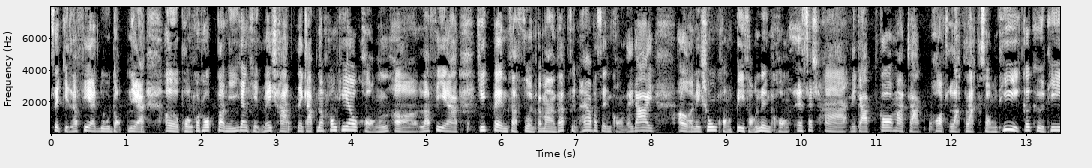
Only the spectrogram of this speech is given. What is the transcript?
เศรษฐกิจรัสเซียดู drop เนี่ยเออผลกระทบตอนนี้ยังเห็นไม่ชัดนะครับนักท่องเที่ยวของเอ่อรัสเซียคิดเป็นสัดส่วนประมาณสัก 15%ของรายได้เออในช่วงของปี 21 ของ SHR นะครับก็มาจากพอร์ตหลักๆ 2 ที่ก็คือที่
